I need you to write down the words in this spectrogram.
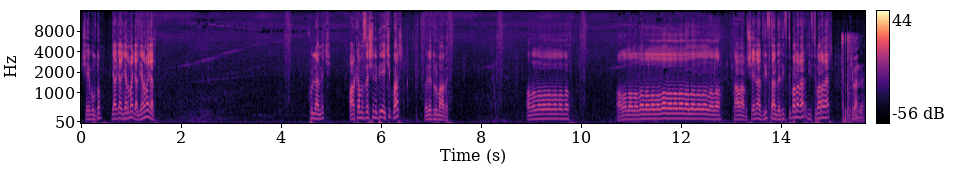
Şey buldum. Gel gel yanıma gel yanıma gel. Fullendik. Arkamızda şimdi bir ekip var. Öyle durma abi. Al al al al al al al. Al al al al al al al al al al al al al al al Tamam şey nerede? Rift nerede? Rift'i bana ver. Rift'i bana ver. İki bende.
